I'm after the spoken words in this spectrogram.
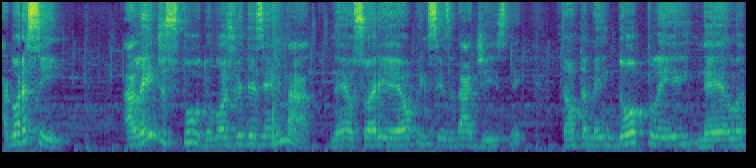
Agora sim, além disso tudo, eu gosto de ver desenho animado, né? Eu sou Ariel, princesa da Disney, então também dou play nela,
